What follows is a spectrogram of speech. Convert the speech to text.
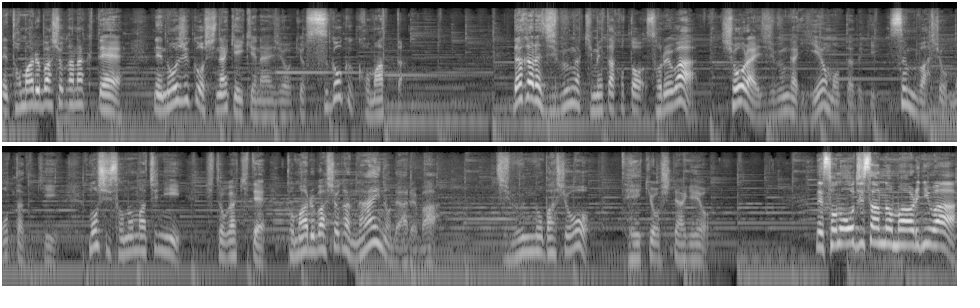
で泊まる場所がなくて、ね、野宿をしなきゃいけない状況すごく困った。だから自分が決めたことそれは将来自分が家を持った時住む場所を持った時もしその町に人が来て泊まる場所がないのであれば自分の場所を提供してあげよう。でそのおじさんの周りには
